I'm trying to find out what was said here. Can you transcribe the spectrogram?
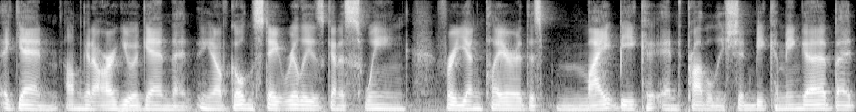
again, I'm going to argue again that you know if Golden State really is going to swing for a young player, this might be and probably should be Kuminga, but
